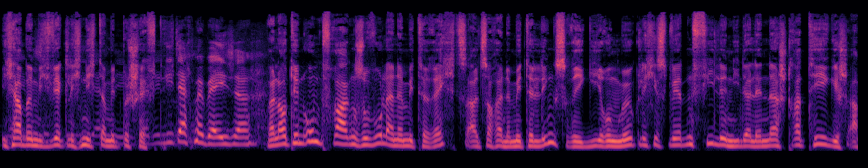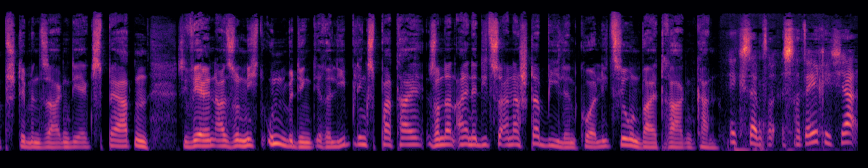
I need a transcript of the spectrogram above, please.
Ich habe mich wirklich nicht damit beschäftigt. Weil laut den Umfragen sowohl eine Mitte-Rechts- als auch eine Mitte-Links-Regierung möglich ist, werden viele Niederländer strategisch abstimmen, sagen die Experten. Sie wählen also nicht unbedingt ihre Lieblingspartei, sondern eine, die zu einer stabilen Koalition beitragen kann. Ik stem strategisch, ja,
